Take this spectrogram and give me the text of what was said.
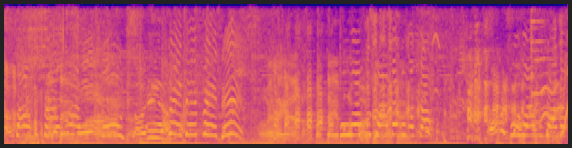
Nakabantay yung mga... Sorry. Pwede, pwede! Okay lang yan. Nakabantay yung mga bouncer natin. Okay po, ang dami mong tanong.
